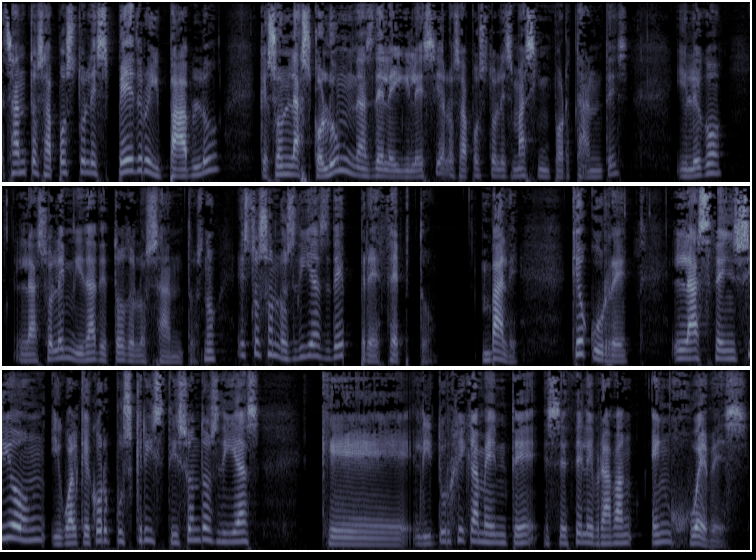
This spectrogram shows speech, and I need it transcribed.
santos apóstoles Pedro y Pablo, que son las columnas de la Iglesia, los apóstoles más importantes. Y luego la solemnidad de todos los santos, ¿no? Estos son los días de precepto. Vale. ¿Qué ocurre? La ascensión, igual que Corpus Christi, son dos días que litúrgicamente se celebraban en jueves,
